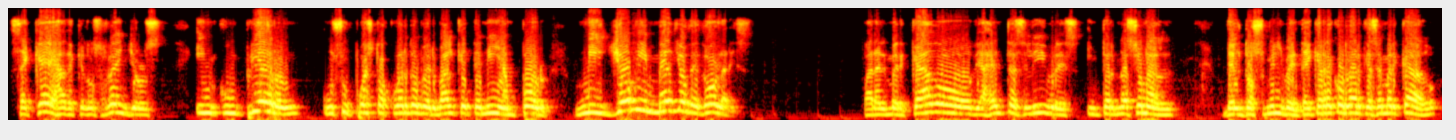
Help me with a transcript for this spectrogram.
se queja de que los Rangers incumplieron un supuesto acuerdo verbal que tenían por millón y medio de dólares para el mercado de agentes libres internacional del 2020. Hay que recordar que ese mercado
